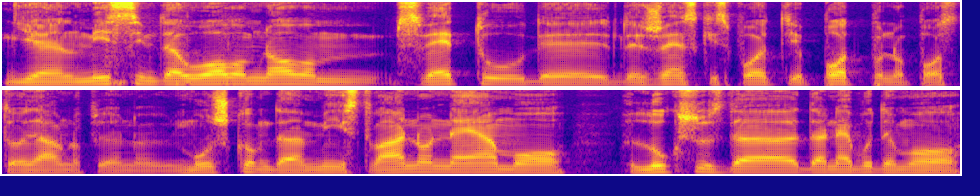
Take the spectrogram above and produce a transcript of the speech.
jer mislim da u ovom novom svetu gde, gde ženski sport je potpuno postao ravnopravno muškom, da mi stvarno nemamo luksus da, da ne budemo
